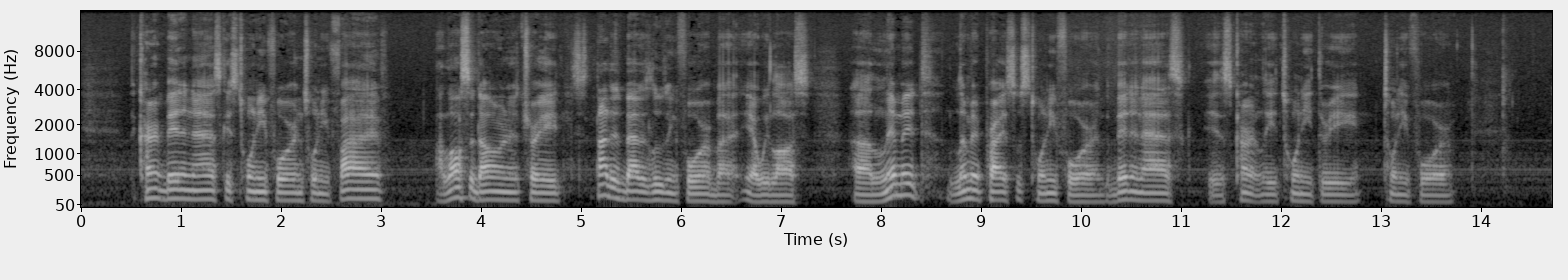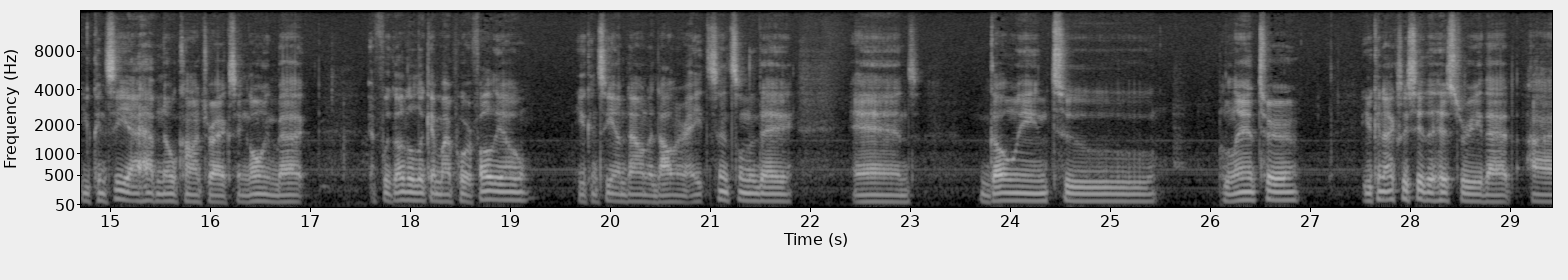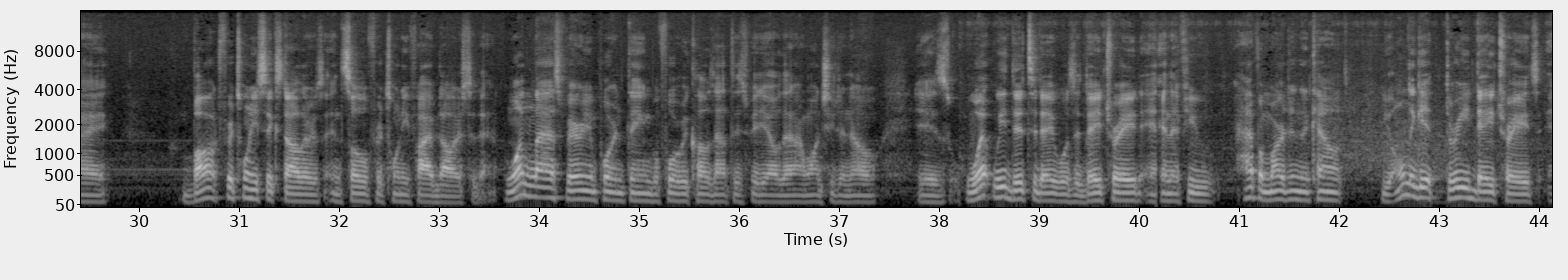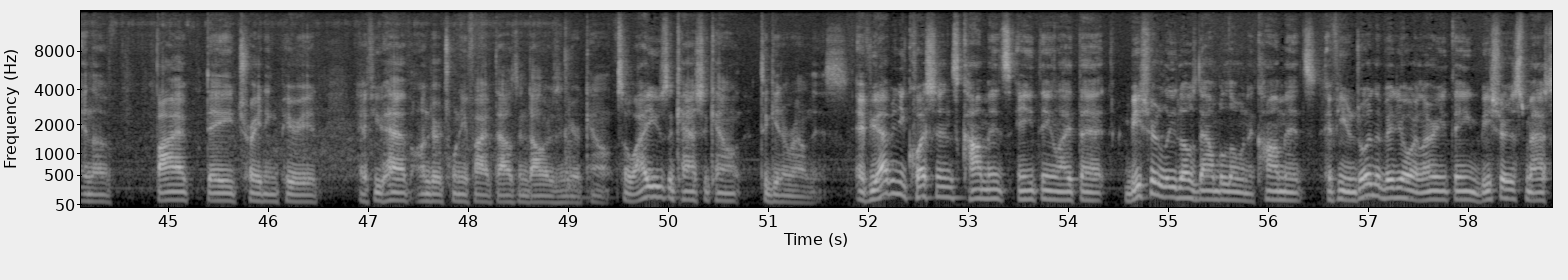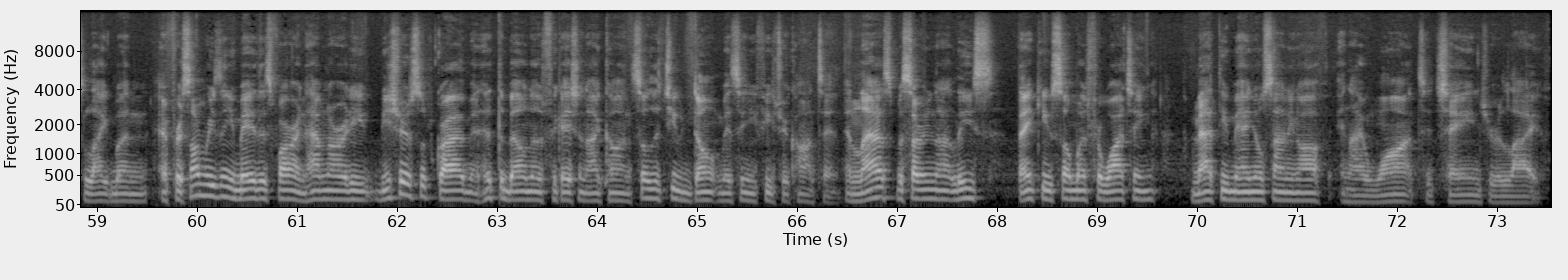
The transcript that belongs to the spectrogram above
the current bid and ask is 24 and 25. I lost a dollar in a trade. It's not as bad as losing four, but yeah, we lost. Uh, limit, limit price was 24. The bid and ask is currently 23, 24. You can see I have no contracts and going back, if we go to look at my portfolio, you can see I'm down a dollar eight cents on the day and going to Palantir, you can actually see the history that I bought for $26 and sold for $25 today. One last very important thing before we close out this video that I want you to know is what we did today was a day trade and if you have a margin account you only get three day trades in a five day trading period if you have under $25,000 in your account. So I use a cash account to get around this. If you have any questions, comments, anything like that, be sure to leave those down below in the comments. If you enjoyed the video or learned anything, be sure to smash the like button. If for some reason you made this far and haven't already, be sure to subscribe and hit the bell notification icon so that you don't miss any future content. And last but certainly not least, thank you so much for watching. Matthew Manuel signing off and I want to change your life.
